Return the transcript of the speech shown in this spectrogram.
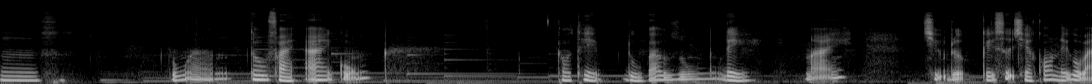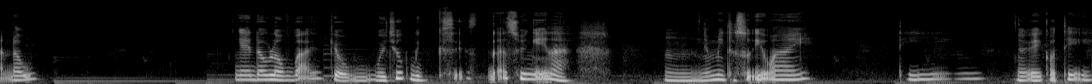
um, đúng là đâu phải ai cũng có thể đủ bao dung để mãi chịu được cái sự trẻ con đấy của bạn đâu. Nghe đau lòng vãi kiểu người trước mình sẽ đã suy nghĩ là um, nếu mình thật sự yêu ai ấy, thì người ấy có thể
